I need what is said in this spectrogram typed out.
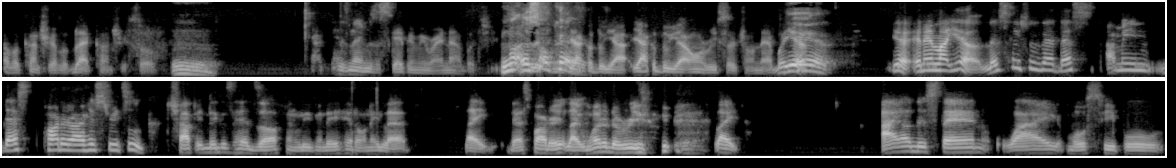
of a country of a black country. So Mm. His name is escaping me right now, but you, No, it's okay. Y'all could do y'all, y'all could do your own research on that. But yeah, Yeah. yeah, and then like yeah, let's Haitians that that's I mean that's part of our history too. Chopping niggas heads off and leaving their head on their lap, like that's part of it. Like one of the reasons, like I understand why most people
